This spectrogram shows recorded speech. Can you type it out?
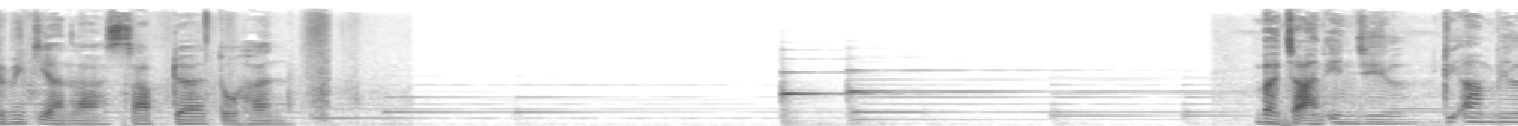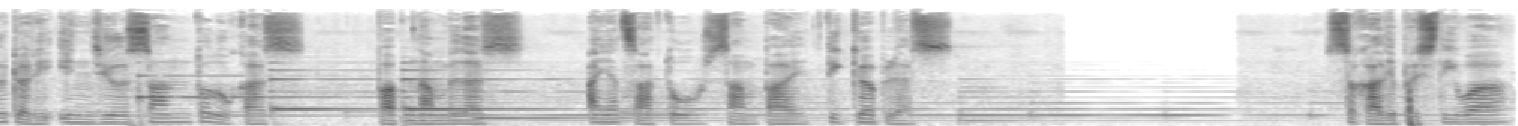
Demikianlah sabda Tuhan. Bacaan Injil diambil dari Injil Santo Lukas bab 16 ayat 1 sampai 13. Sekali peristiwa,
